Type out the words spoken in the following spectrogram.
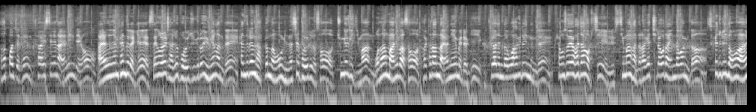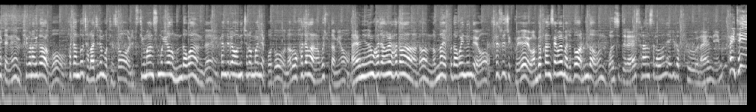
다섯 번째는 트와이스의 나연인데요. 나연이는 팬들에게 쌩얼을 자주 보여주기로 유명한데 팬들은 가끔 너무 민낯을 보여줘서 충격이지만 워낙 많이 봐서 털털한 나연이의 매력이 극대화된다고 하기도 했는데 평소에 화장 없이 립스틱만 간단하게 칠하고 다닌다고 합니다. 스케줄이 너무 많을 때는 피곤하기도 하고 화장도 잘하지는 못해서 립스틱만 20개가 넘는다고 하는데 팬들은 언니처럼만 예뻐도 나도 화장 안 하고 싶다며 나연이는 화장을 하던 안 하던 넘나 예쁘다고 했는데요. 세수 직후에 완벽한 쌩얼마저도 아름다운 원스들의 사랑스러운 애기 덕후 나연님 파이팅!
